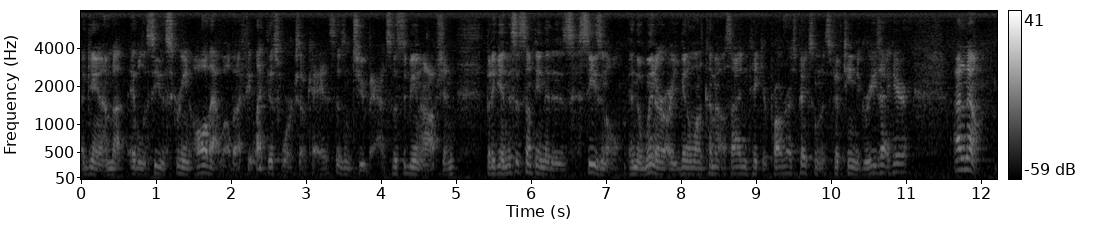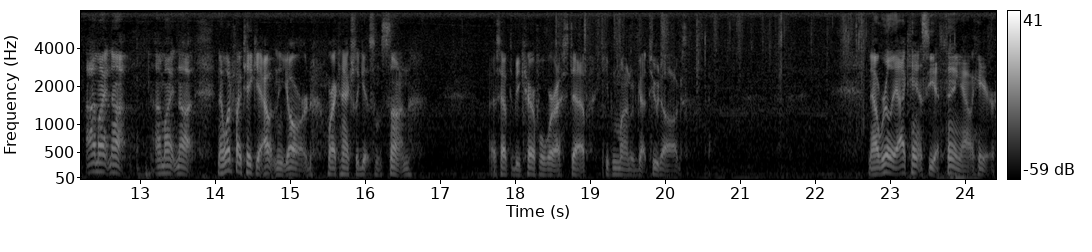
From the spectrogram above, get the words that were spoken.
again, I'm not able to see the screen all that well, but I feel like this works okay. This isn't too bad, so this would be an option. But again, this is something that is seasonal. In the winter, are you going to want to come outside and take your progress pics when it's 15 degrees out here? I don't know. I might not. I might not. Now, what if I take you out in the yard where I can actually get some sun? I just have to be careful where I step. Keep in mind, we've got two dogs. Now, really, I can't see a thing out here.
